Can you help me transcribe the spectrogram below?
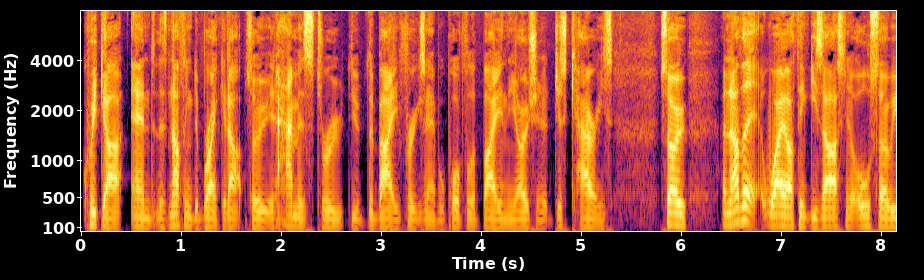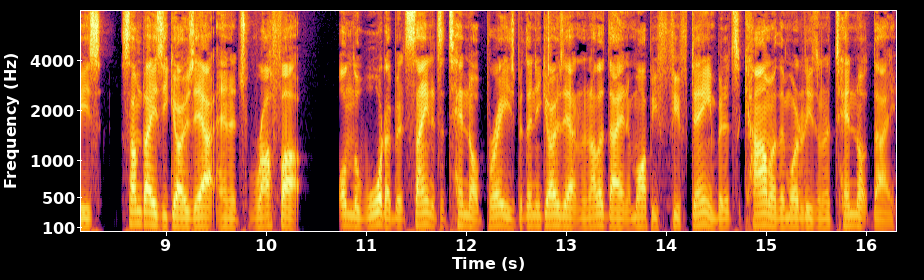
quicker, and there's nothing to break it up, so it hammers through the bay, for example, Port Phillip Bay in the ocean. It just carries. So another way I think he's asking it also is some days he goes out and it's rougher on the water, but saying it's a 10 knot breeze, but then he goes out on another day and it might be 15, but it's calmer than what it is on a 10 knot day.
